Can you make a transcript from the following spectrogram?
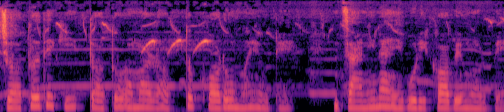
যত দেখি তত আমার রক্ত গরম হয়ে ওঠে। জানি না এই বুড়ি কবে মরবে।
